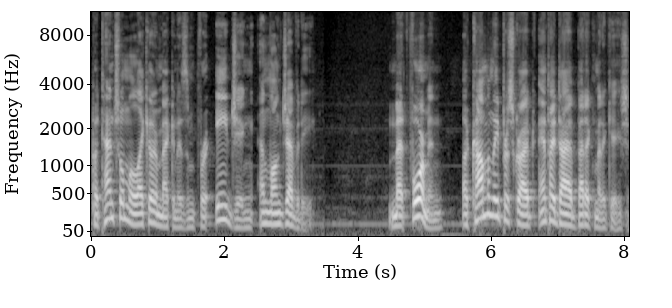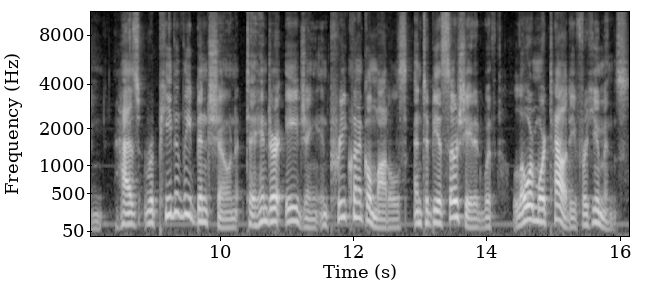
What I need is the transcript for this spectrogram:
Potential Molecular Mechanism for Aging and Longevity. Metformin, a commonly prescribed anti-diabetic medication, has repeatedly been shown to hinder aging in preclinical models and to be associated with lower mortality for humans.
